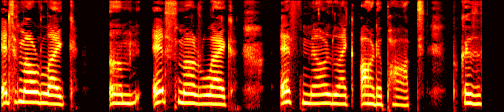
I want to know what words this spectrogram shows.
It smelled like um it smelled like it smelled like Otter Pops because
